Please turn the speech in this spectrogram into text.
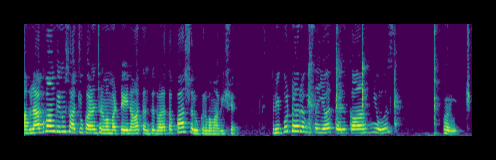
આગ લાગવા અંગેનું સાચું કારણ જાણવા માટેના તંત્ર દ્વારા તપાસ શરૂ કરવામાં આવી છે. રિપોર્ટર રવિ સૈયદ તેલકા ન્યૂઝ ભરૂચ.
